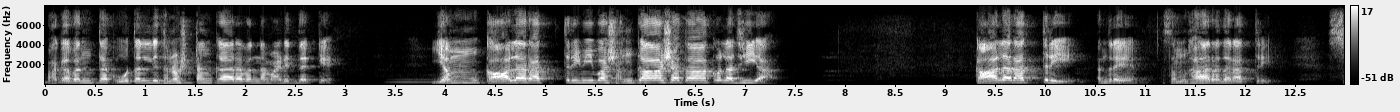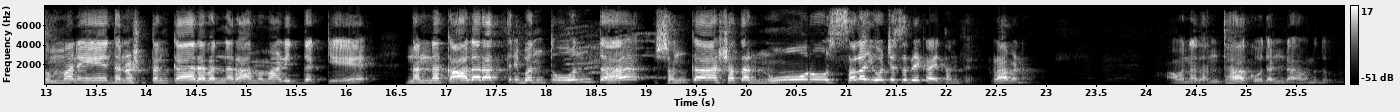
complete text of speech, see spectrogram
ಭಗವಂತ ಕೂತಲ್ಲಿ ಧನುಷ್ಟಂಕಾರವನ್ನ ಮಾಡಿದ್ದಕ್ಕೆ. ಯಂ ಕಾಲರಾತ್ರಿಮಿವ ಶಂಕಾಶತಾಕುಲಧಿಯ. ಕಾಲರಾತ್ರಿ ಅಂದ್ರೆ ಸಂಹಾರದ ರಾತ್ರಿ. ಸುಮ್ಮನೆ ಧನುಷ್ಟಂಕಾರವನ್ನ ರಾಮ ಮಾಡಿದ್ದಕ್ಕೆ ನನ್ನ ಕಾಲರಾತ್ರಿ ಬಂತು ಅಂತ ಶಂಕಾಶತ ನೂರು ಸಲ ಯೋಚಿಸಬೇಕಾಯ್ತಂತೆ ರಾವಣ. ಅವನದಂಥ ಕೋದಂಡ ಅವನದು.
